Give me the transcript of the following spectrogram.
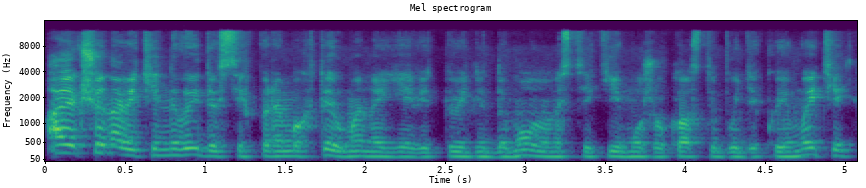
А якщо навіть і не вийде всіх перемогти, у мене є відповідні домовленості, які я можу укласти будь-якої миті.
